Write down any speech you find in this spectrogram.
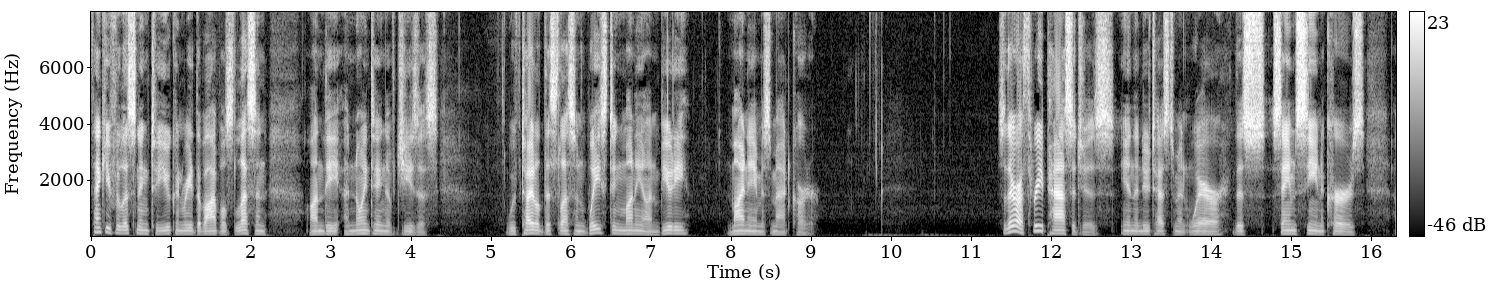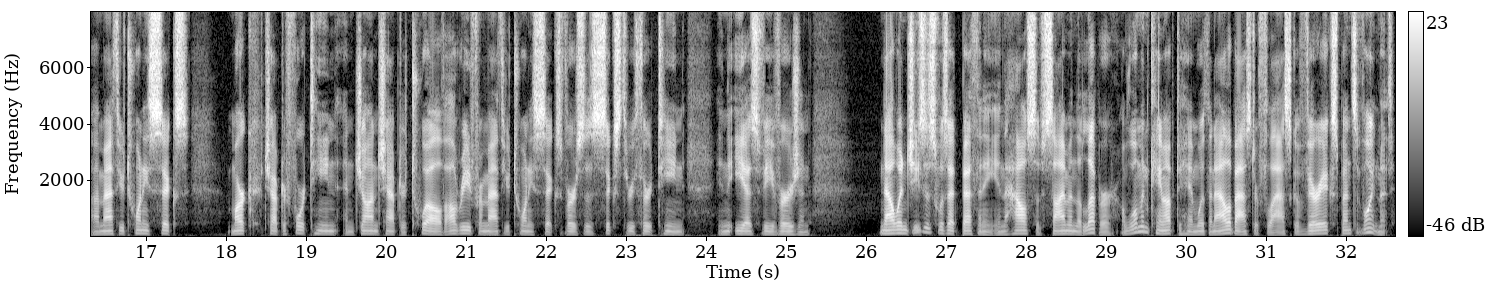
Thank you for listening to You Can Read the Bible's lesson on the anointing of Jesus. We've titled this lesson Wasting Money on Beauty. My name is Matt Carter. So there are three passages in the New Testament where this same scene occurs uh, Matthew 26, Mark chapter 14, and John chapter 12. I'll read from Matthew 26, verses 6 through 13 in the ESV version. Now, when Jesus was at Bethany in the house of Simon the leper, a woman came up to him with an alabaster flask of very expensive ointment,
